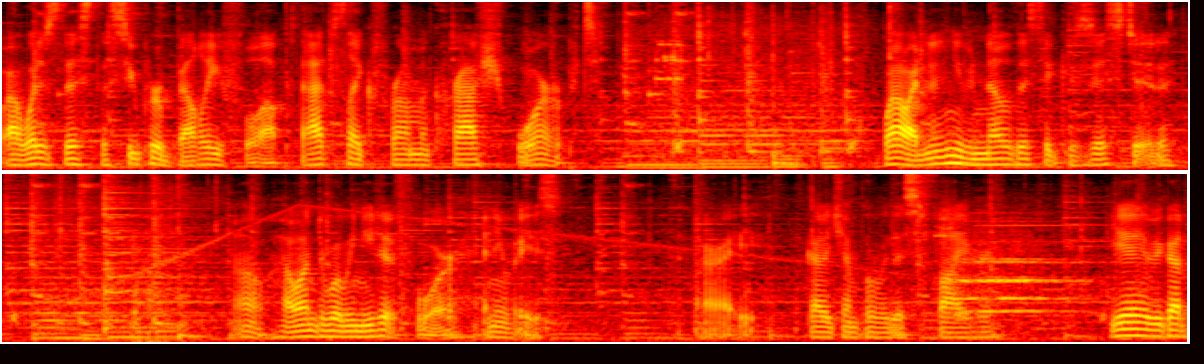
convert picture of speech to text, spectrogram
Wow, what is this? The Super Belly Flop. That's like from Crash Warped. Wow, I didn't even know this existed. Oh, I wonder what we need it for. Anyways. Alright, gotta jump over this fire. Yeah, we got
